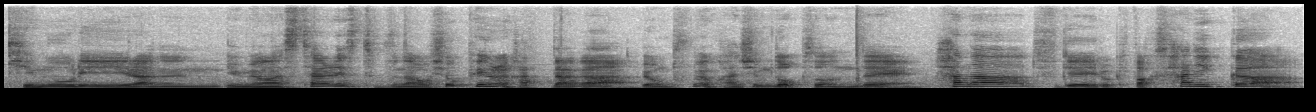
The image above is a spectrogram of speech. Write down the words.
기물이라는 유명한 스타일리스트 분하고 쇼핑을 갔다가 명품에 관심도 없었는데 하나 두 개 이렇게 막 사니까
